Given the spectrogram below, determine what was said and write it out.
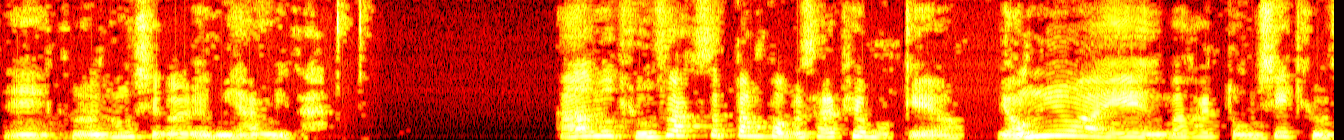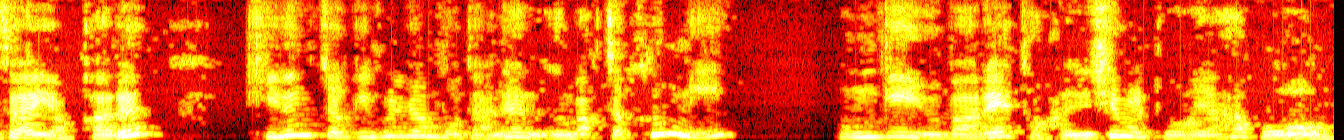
네, 그런 형식을 의미합니다. 다음은 교수 학습 방법을 살펴볼게요. 영유아의 음악 활동 시 교사의 역할은 기능적인 훈련보다는 음악적 흥미, 동기 유발에 더 관심을 두어야 하고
